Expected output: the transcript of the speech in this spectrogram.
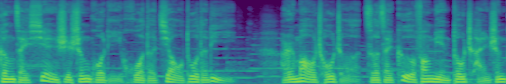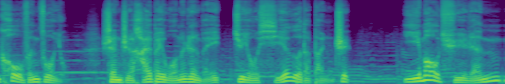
更在现实生活里获得较多的利益。而貌丑者则在各方面都产生扣分作用，甚至还被我们认为具有邪恶的本质。以貌取人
